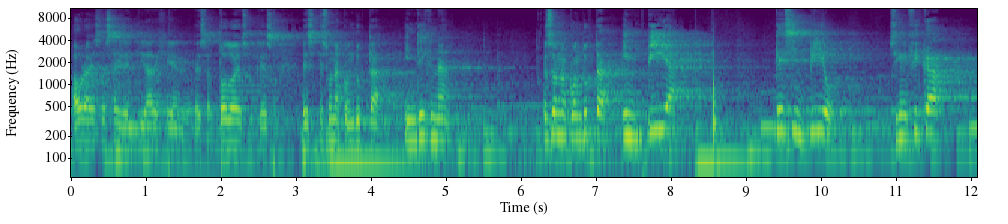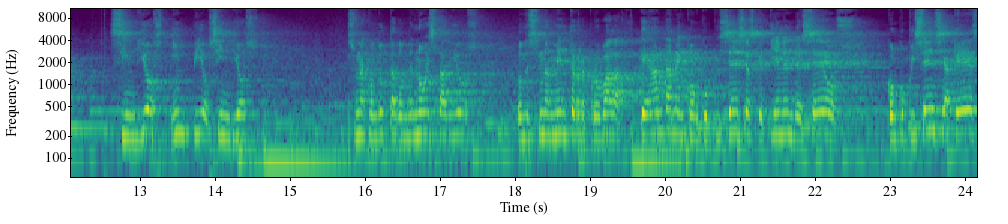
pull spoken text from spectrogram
Ahora es esa identidad de género, todo eso que es, es, es una conducta indigna, es una conducta impía ¿Qué es impío? Significa sin Dios, impío, sin Dios. Es una conducta donde no está Dios, donde es una mente reprobada, que andan en concupiscencias, que tienen deseos. Concupiscencia, ¿qué es?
